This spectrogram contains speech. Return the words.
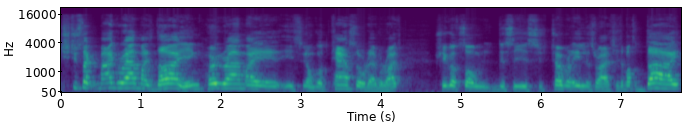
she's just like, my grandma is dying, her grandma is, you know, got cancer or whatever, right? She got some disease, she's terminal illness, right? She's about to die.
